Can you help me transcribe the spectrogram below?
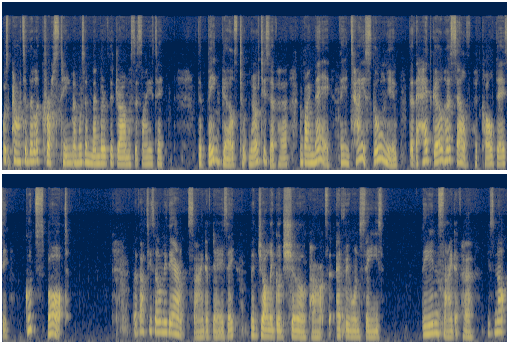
was part of the lacrosse team, and was a member of the Drama Society. The big girls took notice of her, and by May the entire school knew that the head girl herself had called Daisy a good sport. But that is only the outside of Daisy, the jolly good show part that everyone sees. The inside of her is not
